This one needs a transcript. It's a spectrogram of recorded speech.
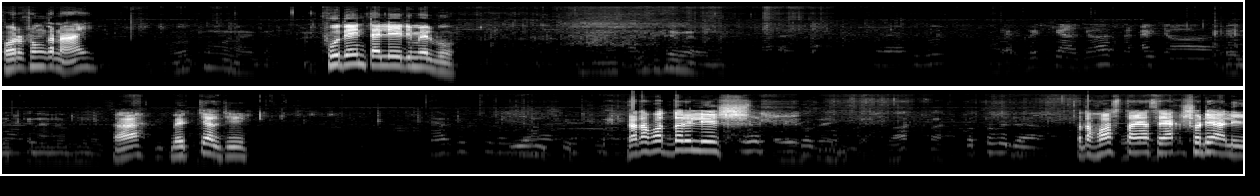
বড় ঠোঙ্কা নাই। ফুদেন তাহলে এটি মেলবো। হ্যাঁ বেচ চালছি। দাদা কত দাদা, হস্তায় আছে একশো আলি।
